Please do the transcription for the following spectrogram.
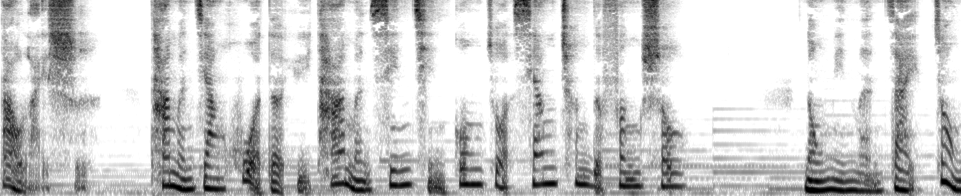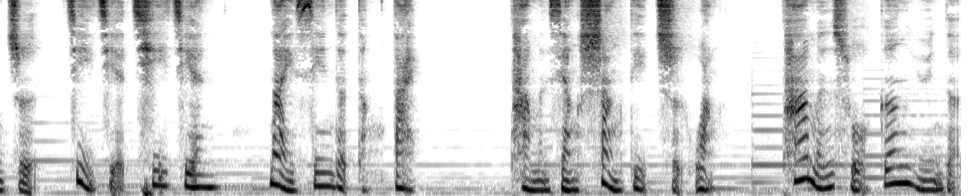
到来时，他们将获得与他们辛勤工作相称的丰收。农民们在种植季节期间耐心的等待，他们向上帝指望，他们所耕耘的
